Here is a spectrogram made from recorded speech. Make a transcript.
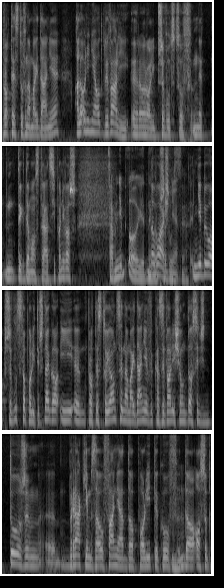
protestów na Majdanie, ale oni nie odgrywali roli przywódców tych demonstracji, ponieważ tam nie było jednego no właśnie, przywódcy. Nie było przywództwa politycznego i protestujący na Majdanie wykazywali się dosyć dużym e, brakiem zaufania do polityków, mhm. do osób,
